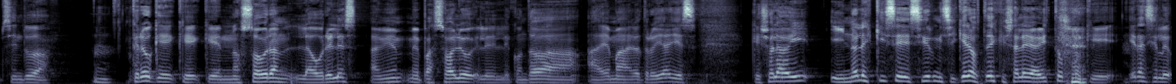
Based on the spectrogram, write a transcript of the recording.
Sin duda. Mm. Creo que, que- que nos sobran laureles. A mí me pasó algo que le, le contaba a Emma el otro día y es que yo la vi y no les quise decir ni siquiera a ustedes que ya la había visto porque era decirle,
